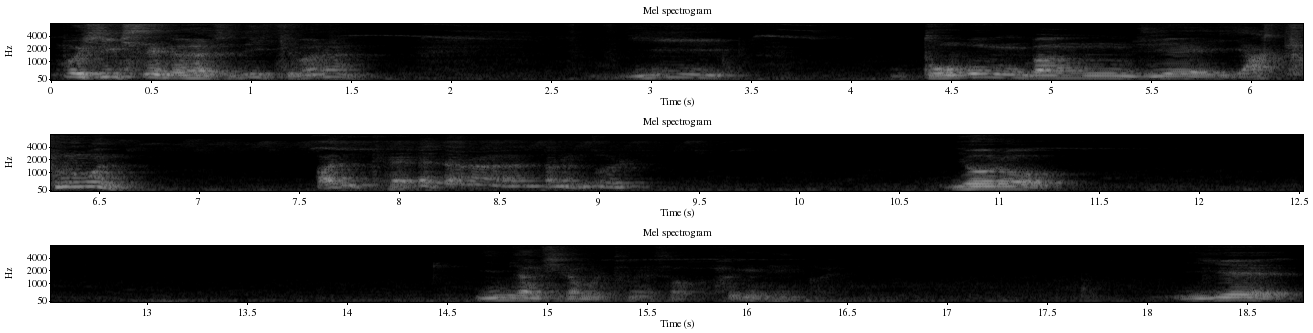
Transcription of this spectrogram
뭐 이렇게 생각할 수도 있지만은 이 도봉방주의 약효능은 아주 대단하다는 걸 여러 임상 실험을 통해서 확인된 거예요. 이게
